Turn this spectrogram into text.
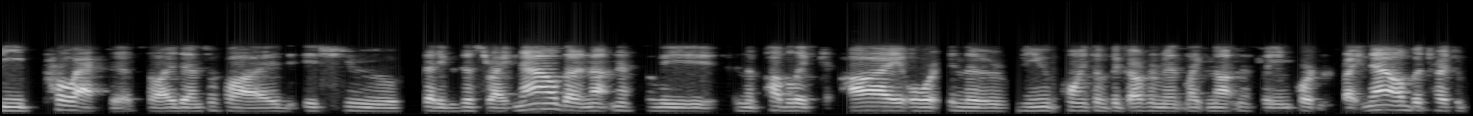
be proactive. So identify the issue that exists right now that are not necessarily in the public eye or in the viewpoint of the government, like not necessarily important right now, but try to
